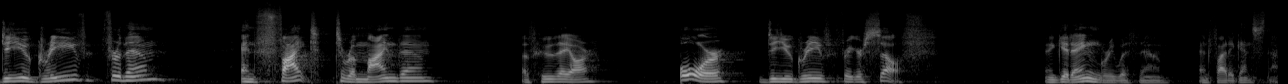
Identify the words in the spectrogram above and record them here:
do you grieve for them and fight to remind them of who they are? Or do you grieve for yourself and get angry with them and fight against them?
